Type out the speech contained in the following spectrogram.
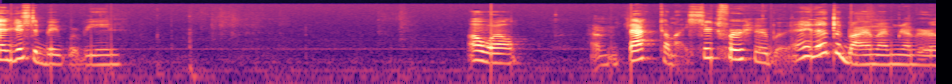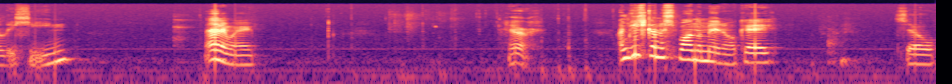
And just a big ravine. Oh well. I'm back to my search for Herbert. Hey, that's a biome I've never really seen. Anyway. Here. I'm just gonna spawn them in, okay? So,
